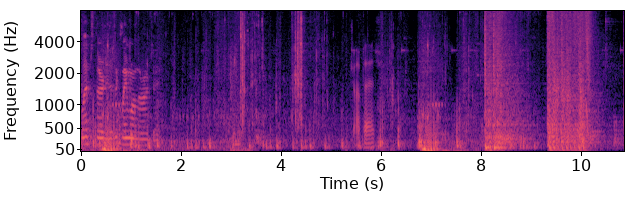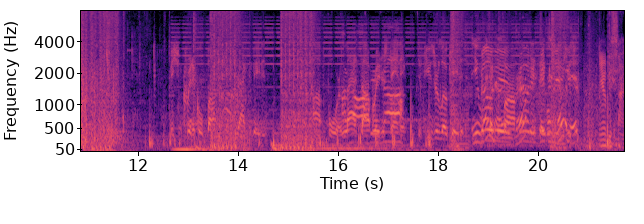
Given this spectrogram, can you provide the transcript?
Ledge 30. There's a claymore on the road too. Operator standing. Defuser located. You Protect the bomb. Disable defuser. You'll be fine.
